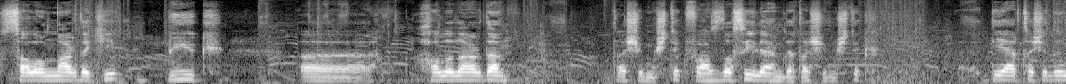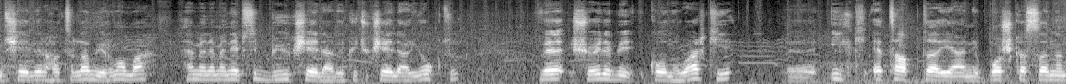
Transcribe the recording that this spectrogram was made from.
salonlardaki büyük e, halılardan taşımıştık. Fazlasıyla hem de taşımıştık. Diğer taşıdığım şeyleri hatırlamıyorum ama hemen hemen hepsi büyük şeylerdi. Küçük şeyler yoktu. Ve şöyle bir konu var ki e, ilk etapta yani boş kasanın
